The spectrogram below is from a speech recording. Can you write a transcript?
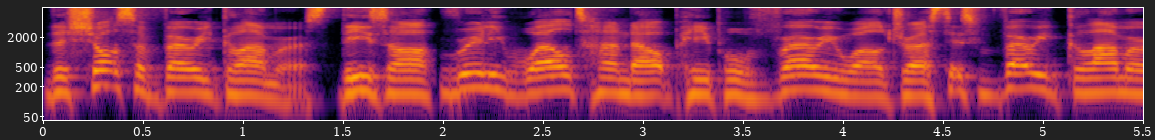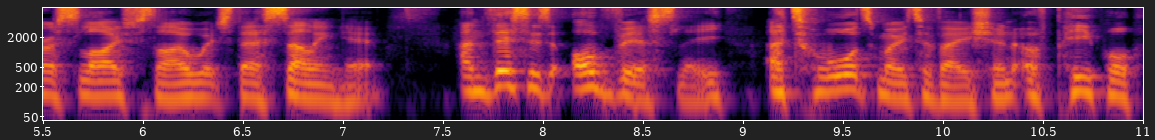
the shots are very glamorous. These are really well turned out people, very well dressed. It's very glamorous lifestyle which they're selling here. And this is obviously a towards motivation of people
